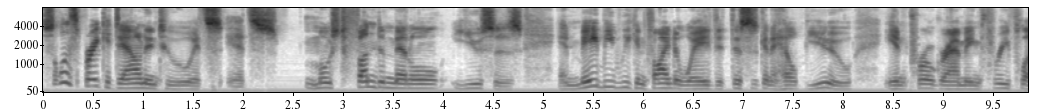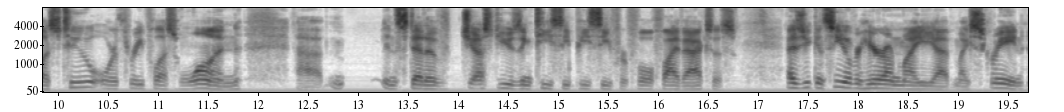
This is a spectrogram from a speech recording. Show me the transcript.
So let's break it down into its its most fundamental uses and maybe we can find a way that this is going to help you in programming 3 plus 2 or 3 plus 1 uh, instead of just using TCPC for full 5 axis. As you can see over here on my uh, my screen,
